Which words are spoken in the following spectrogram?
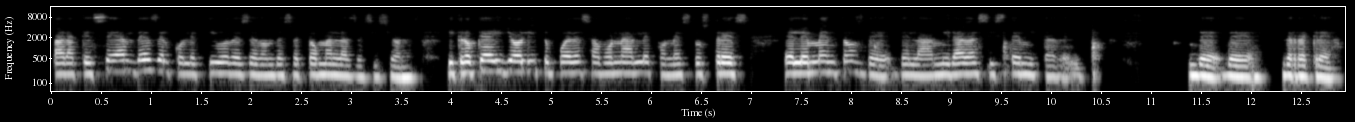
para que sean desde el colectivo desde donde se toman las decisiones. Y creo que ahí, Yoli, tú puedes abonarle con estos tres elementos de, la mirada sistémica del, de, de, de Recrea.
